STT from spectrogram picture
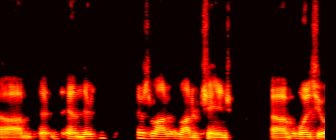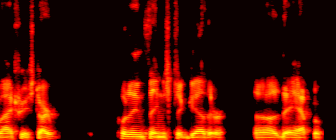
Um, and, and there, there's a lot, a lot of change um, once you actually start putting things together. Uh, they have to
